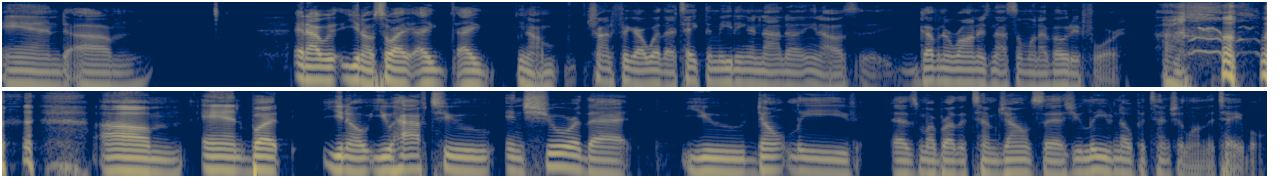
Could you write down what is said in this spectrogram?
and um, and I was, you know, so I, I, I, you know, I'm trying to figure out whether I take the meeting or not. Uh, you know, was, Governor Rauner is not someone I voted for, um, and but you know, you have to ensure that you don't leave, as my brother Tim Jones says, you leave no potential on the table.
